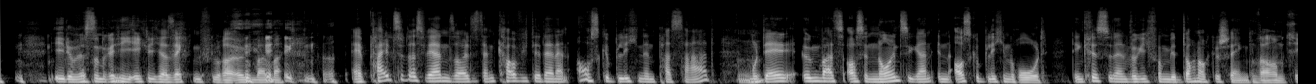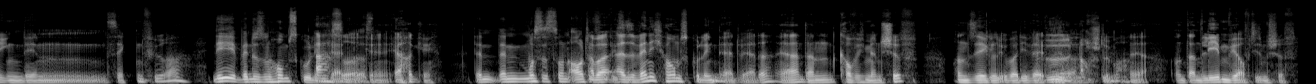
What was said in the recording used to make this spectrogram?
Ey, du wirst so ein richtig ekliger Sektenführer irgendwann mal. genau. Ey, falls du das werden solltest, dann kaufe ich dir dann einen ausgeblichenen Passat. Modell irgendwas aus den 90ern in ausgeblichen Rot. Den kriegst du dann wirklich von mir doch noch geschenkt. Warum kriegen den Sektenführer? Nee, wenn du so ein Homeschooling Ach so, wirst, okay. Ja, okay. dann, dann muss es so ein Auto Aber also wenn ich Homeschooling-Dad werde, ja, dann kaufe ich mir ein Schiff und segel über die Welt. Äh, noch schlimmer. Ja. Und dann leben wir auf diesem Schiff.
